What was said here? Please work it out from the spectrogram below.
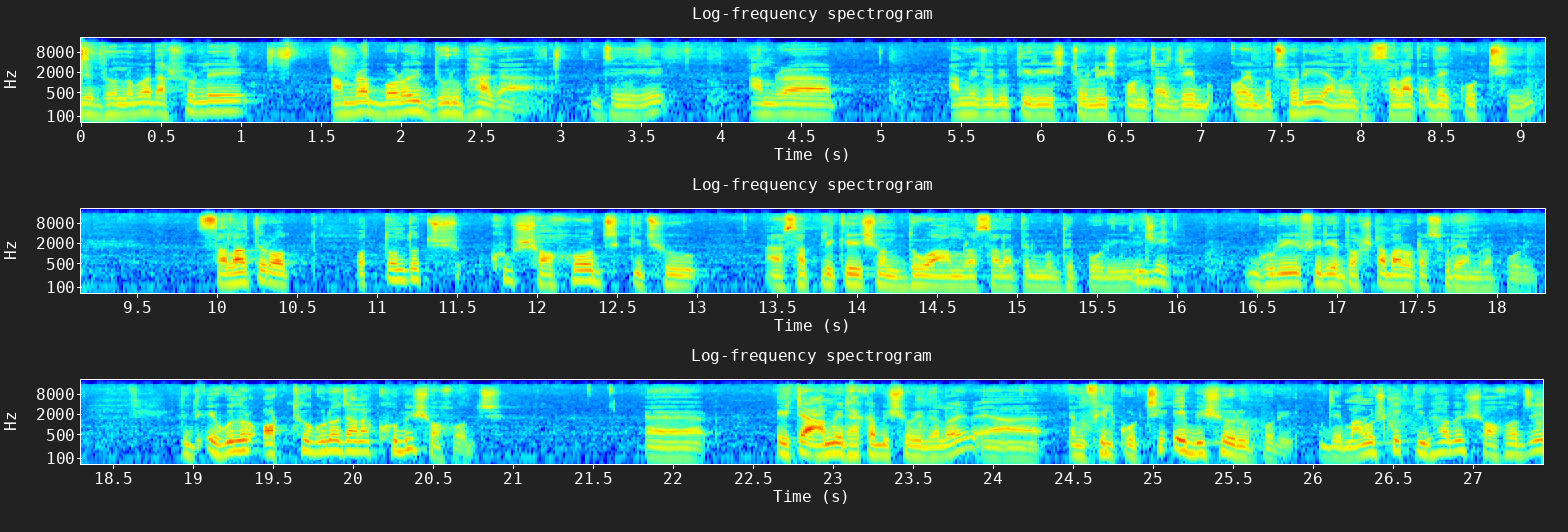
যে ধন্যবাদ। আসলে আমরা বড়ই দুর্ভাগা যে আমরা আমি যদি তিরিশ চল্লিশ পঞ্চাশ যে কয়েক বছরই আমি সালাত আদায় করছি সালাতের অত্যন্ত খুব সহজ কিছু সাপ্লিকেশন দোয়া আমরা সালাতের মধ্যে পড়ি। ঘুরিয়ে ফিরিয়ে দশটা বারোটা সুরে আমরা পড়ি। কিন্তু এগুলোর অর্থগুলো জানা খুবই সহজ। এটা আমি ঢাকা বিশ্ববিদ্যালয়ে এমফিল করছি এই বিষয়ের উপরই, যে মানুষকে কীভাবে সহজে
